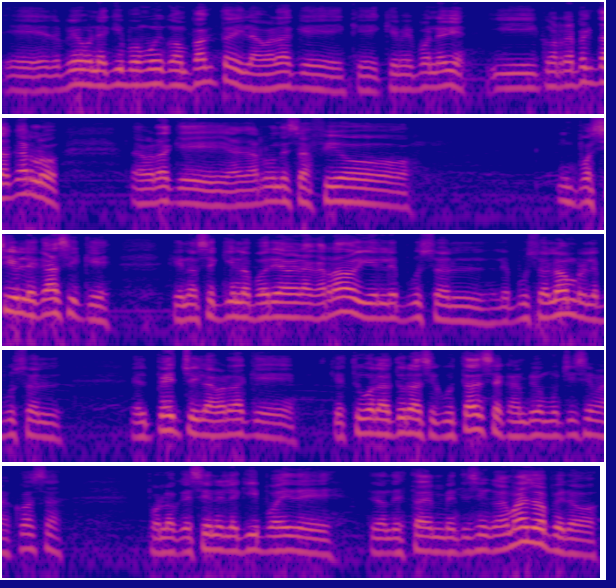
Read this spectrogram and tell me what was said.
Eh, veo un equipo muy compacto y la verdad que, me pone bien. Y con respecto a Carlos, la verdad que agarró un desafío imposible casi, que, no sé quién lo podría haber agarrado y él le puso el, le puso el hombro, le puso el, el pecho y la verdad que, estuvo a la altura de circunstancias, cambió muchísimas cosas, por lo que sé en el equipo ahí de, donde está en 25 de mayo, pero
